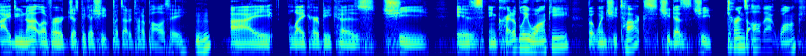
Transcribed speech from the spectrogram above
I do not love her just because she puts out a ton of policy. Mm-hmm. I like her because she is incredibly wonky, but when she talks, she does she turns all that wonk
